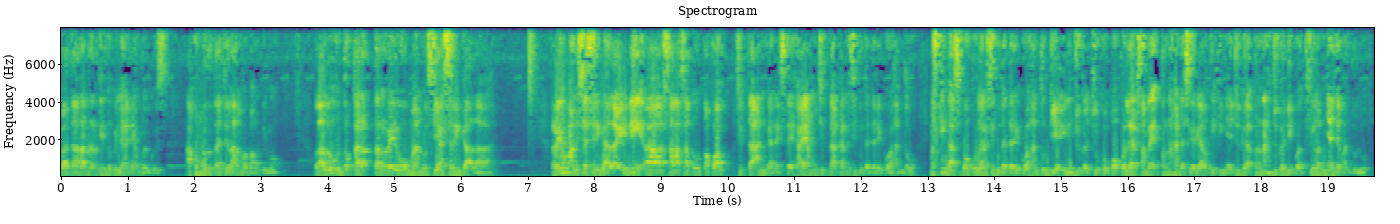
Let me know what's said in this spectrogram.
Batara berarti itu pilihan yang bagus. Aku nurut aja lah sama Bang Timo. Lalu untuk karakter Reo manusia serigala Reo manusia serigala ini uh, salah satu tokoh ciptaan Ganesh TH yang menciptakan si Buta dari Gua Hantu. Meski nggak sepopuler si Buta dari Gua Hantu, dia ini juga cukup populer. Sampai pernah ada serial TV-nya juga, pernah juga dibuat filmnya zaman dulu.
